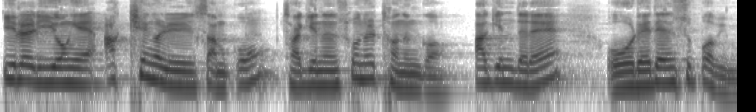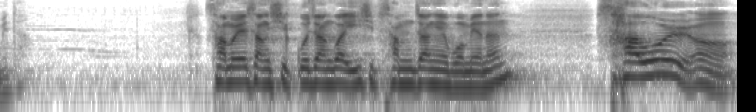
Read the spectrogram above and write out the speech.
이를 이용해 악행을 일삼고 자기는 손을 터는 거, 악인들의 오래된 수법입니다. 사무엘상 19장과 23장에 보면은 사울 어,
